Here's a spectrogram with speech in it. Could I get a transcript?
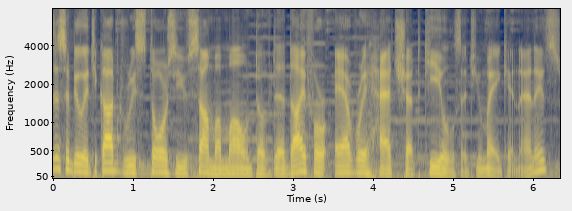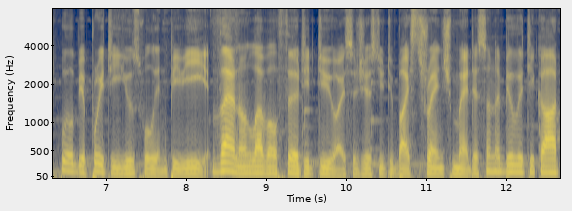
This ability card restores you some amount of the die for every headshot kills that you making and it will be pretty useful in PvE. Then on level 32 I suggest you to buy Strange Medicine ability card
